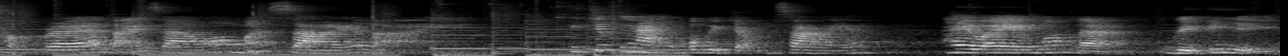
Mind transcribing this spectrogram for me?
Thật ra tại sao mà sai á lại cái chức năng của việc chọn sai á theo em á là vì cái gì?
